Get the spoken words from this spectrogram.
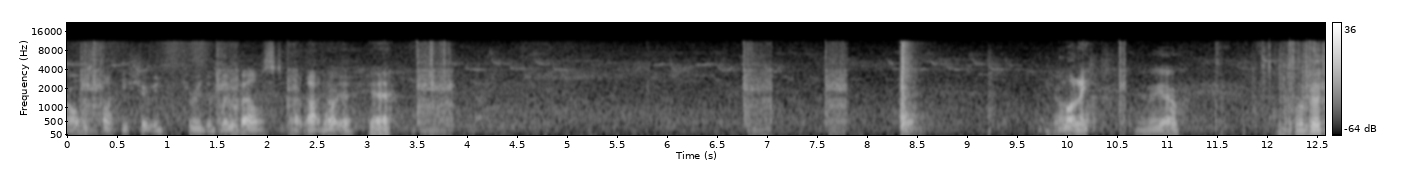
I always feel like you're shooting through the bluebells like that, don't you? Yeah. money. There we go. All good.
